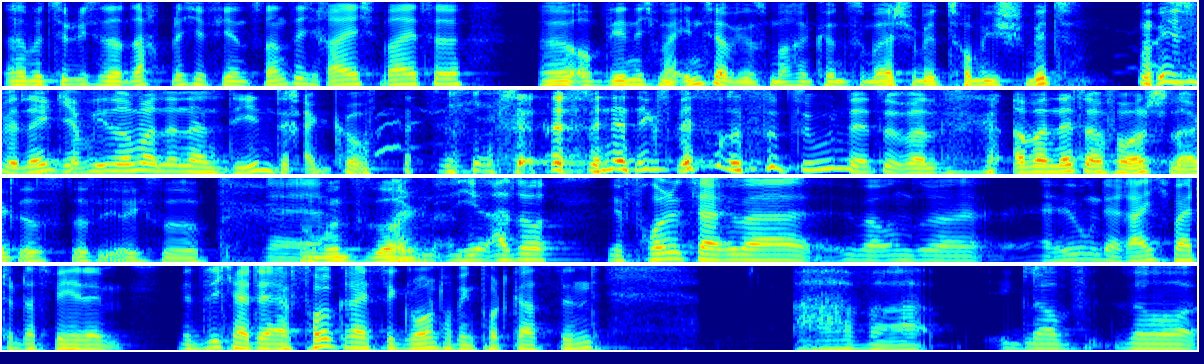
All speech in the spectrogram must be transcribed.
äh, bezüglich dieser Dachbleche 24 Reichweite, äh, ob wir nicht mal Interviews machen können, zum Beispiel mit Tommy Schmidt. Wo ich mir denke, ja, wie soll man denn an den drankommen? Als wenn er nichts Besseres zu tun hätte, Mann. Aber ein netter Vorschlag, dass, dass ihr euch so Ja, um uns sorgt. Also, wir freuen uns ja über, über unsere Erhöhung der Reichweite und dass wir hier mit Sicherheit der erfolgreichste Groundhopping-Podcast sind. Aber ich glaube, so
